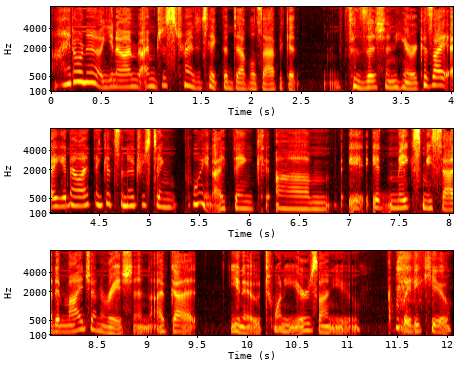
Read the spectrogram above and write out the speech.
I don't know. You know, I'm I'm just trying to take the devil's advocate position here because I, I, you know, I think it's an interesting point. I think um, it, it makes me sad in my generation. I've got you know 20 years on you, Lady Q,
